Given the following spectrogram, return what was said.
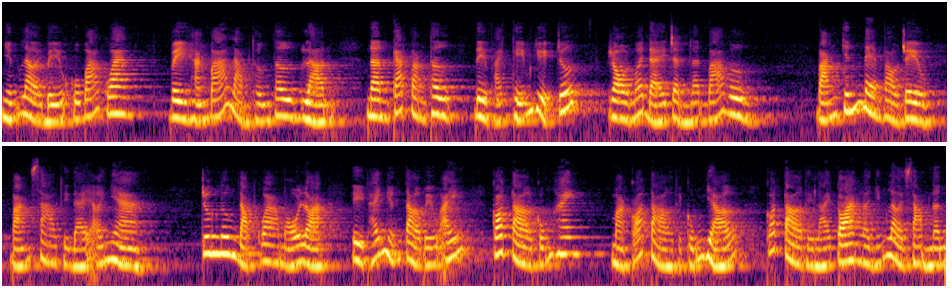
Những lời biểu của bá quan. Vì hạng bá làm thượng thư, lệnh, Nên các văn thư đều phải kiểm duyệt trước, Rồi mới đệ trình lên bá vương. Bản chính đem vào triều, Bản sao thì để ở nhà. Trương Lương đọc qua mọi loạt thì thấy những tờ biểu ấy, Có tờ cũng hay, Mà có tờ thì cũng dở, Có tờ thì lại toàn là những lời sàm nịnh.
